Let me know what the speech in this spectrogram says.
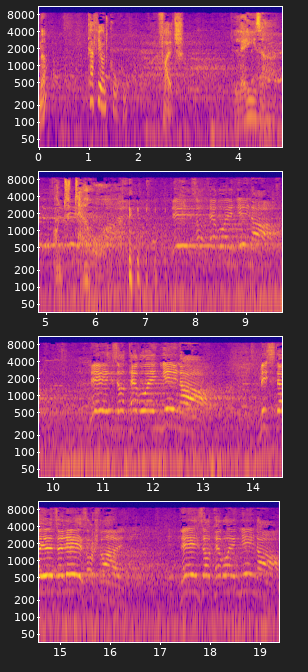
Na? Kaffee und Kuchen. Falsch. Laser und Terror. Laserterror in Jena! Laserterror in Jena! Mysteriöse Laserstrahlen! Laserterror in Jena!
